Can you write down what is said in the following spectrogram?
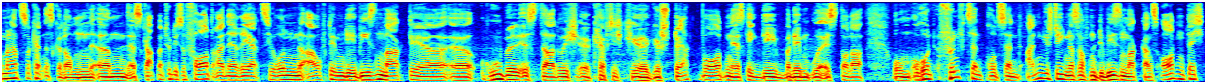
Man hat es zur Kenntnis genommen. Ähm, es gab natürlich sofort eine Reaktion auf dem Devisenmarkt. Der äh, Rubel ist dadurch äh, kräftig äh, gestärkt worden. Er ist gegen die, bei dem US-Dollar um rund 15 Prozent angestiegen. Das ist auf dem Devisenmarkt ganz ordentlich.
